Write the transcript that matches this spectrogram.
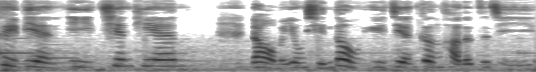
蜕变一千天，让我们用行动遇见更好的自己。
